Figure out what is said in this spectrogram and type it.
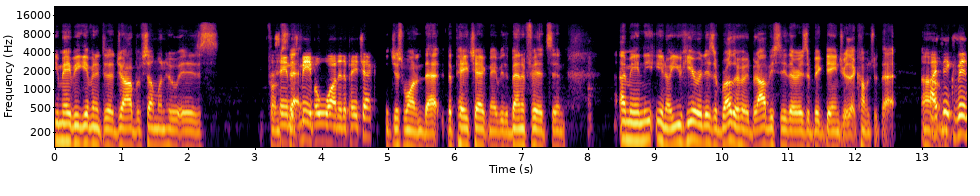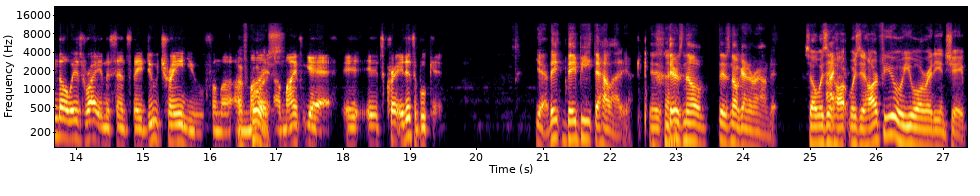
You may be giving it to a job of someone who is from Same as me, but wanted a paycheck. It just wanted that the paycheck, maybe the benefits, and I mean, you know, you hear it is a brotherhood, but obviously there is a big danger that comes with that. I Um, think Vin though is right in the sense they do train you from a, a Of mind, course. a mindful. Yeah, it, it's cra- It is a boot camp. yeah, they they beat the hell out of you. It- there's no there's no getting around it. so. Was it I- hard? Was it hard for you, or were you already in shape?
